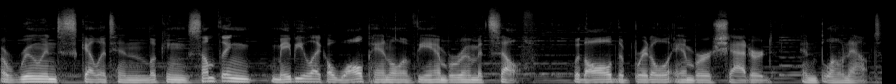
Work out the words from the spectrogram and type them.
a ruined skeleton looking something maybe like a wall panel of the amber room itself, with all the brittle amber shattered and blown out.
